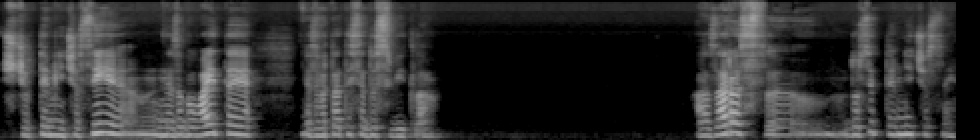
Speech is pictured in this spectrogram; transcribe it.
що в темні часи не забувайте звертатися до світла. А зараз е, досить темні часи.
